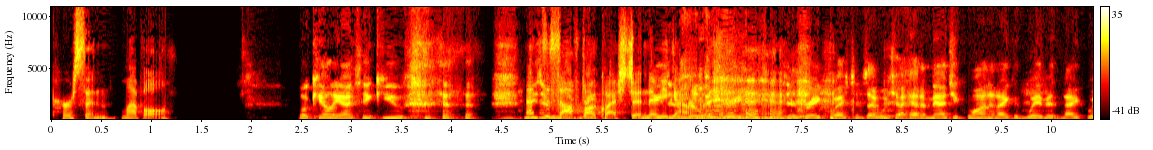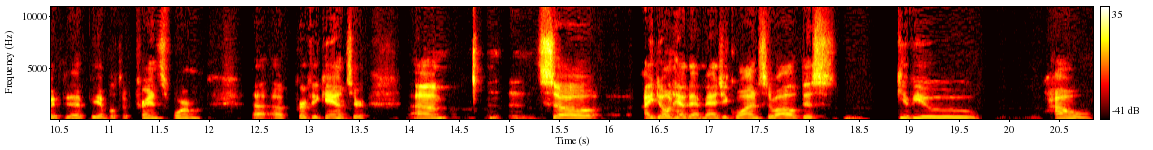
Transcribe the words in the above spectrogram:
person level? Well, Kelly, I think you. That's a softball great, question. There you go. Really great, these are great questions. I wish I had a magic wand and I could wave it and I would uh, be able to transform uh, a perfect answer. Um, so I don't have that magic wand. So I'll just give you how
